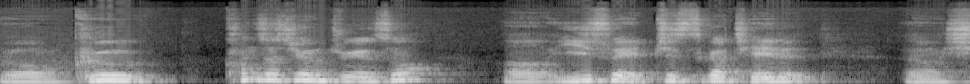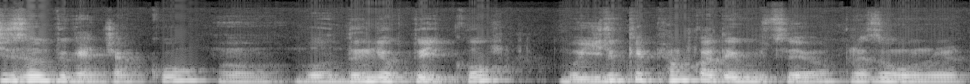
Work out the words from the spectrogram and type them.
어, 그 컨소시엄 중에서 어, 이수 앱지스가 제일 어, 시설도 괜찮고 어, 뭐 능력도 있고 뭐 이렇게 평가되고 있어요. 그래서 오늘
